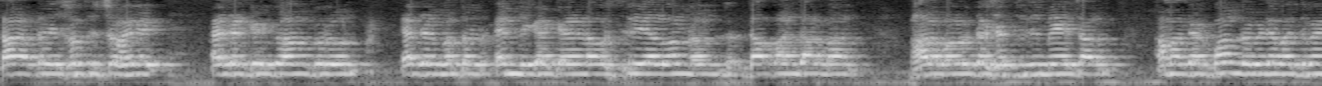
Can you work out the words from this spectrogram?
তাড়াতাড়ি সদস্য হয়ে এদেরকে গ্রহণ করুন। এদের মতন America, Canada, Australia, London, Japan, German, ভালো ভালো দেশের যদি মেয়ে চান, আমাদের বান্ধবীদের মাধ্যমে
